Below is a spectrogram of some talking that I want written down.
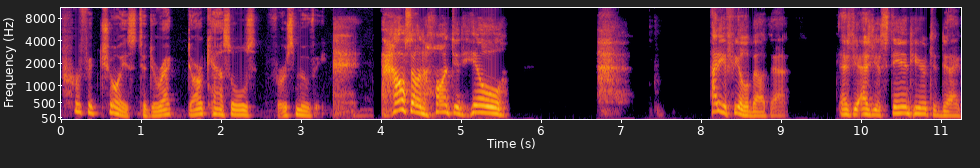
perfect choice to direct Dark Castle's first movie. House on Haunted Hill. How do you feel about that as you as you stand here today?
